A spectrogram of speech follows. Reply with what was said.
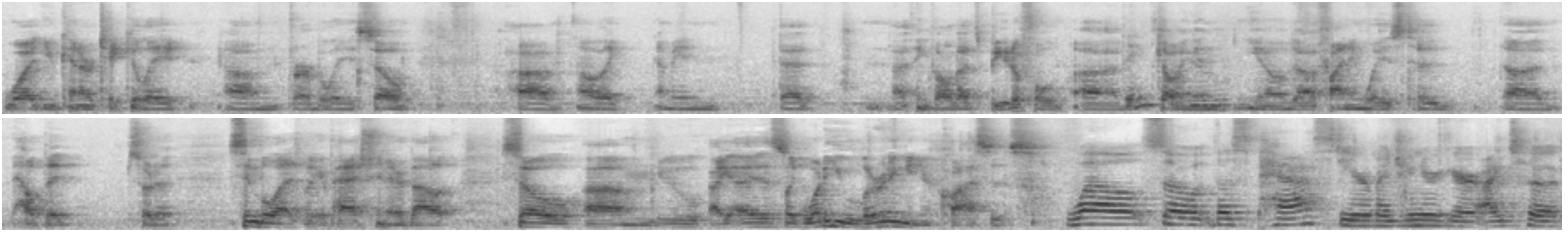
what you can articulate um, verbally. So, uh, oh, like, I mean, that, I think all that's beautiful. Uh, going you. and, you know, uh, finding ways to uh, help it sort of symbolize what you're passionate about. So, um, you, I, I, it's like, what are you learning in your classes? Well, so this past year, my junior year, I took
